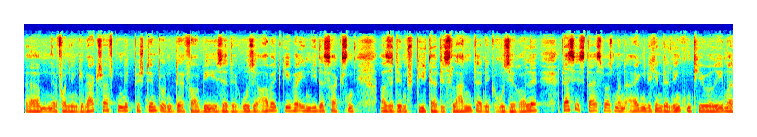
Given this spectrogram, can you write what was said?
von den Gewerkschaften mitbestimmt und der VW ist ja der große Arbeitgeber in Niedersachsen. Außerdem spielt da das Land eine große Rolle. Das ist das, was man eigentlich in der linken Theorie immer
